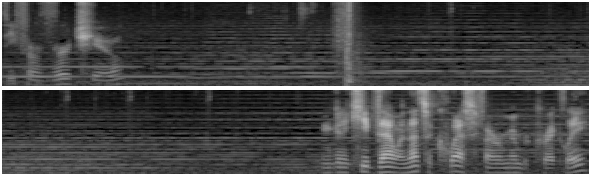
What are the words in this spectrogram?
Thief for Virtue. I'm gonna keep that one. That's a quest, if I remember correctly.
